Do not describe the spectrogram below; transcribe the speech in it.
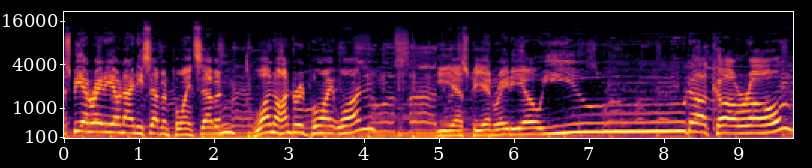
ESPN Radio 97.7, 100.1, ESPN Radio Utica Rome.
